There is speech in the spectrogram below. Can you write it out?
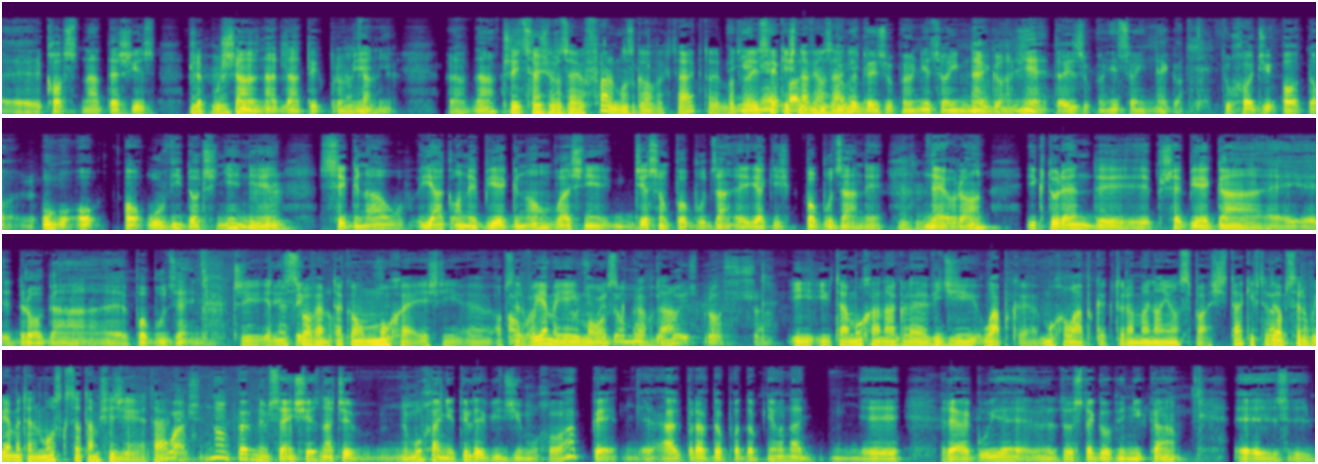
kostna też jest mhm. przepuszczalna mhm. dla tych promieni. No tak. Prawda? Czyli coś w rodzaju fal mózgowych, tak? To, bo to nie, jest nie, jakieś nawiązanie? To jest zupełnie co innego. No nie, to jest zupełnie co innego. Tu chodzi o to, u, o, o uwidocznienie mhm. sygnałów, jak one biegną, właśnie gdzie są pobudzane, jakiś pobudzany mhm. neuron i którędy przebiega e, droga e, pobudzenia. Czyli jednym Czyli słowem, taką muchę, jeśli e, obserwujemy jej mózg, muchy, prawda? Bo jest prostsza. I, I ta mucha nagle widzi łapkę, muchołapkę, która ma na nią spaść, tak? I wtedy tak. obserwujemy ten mózg, co tam się dzieje, tak? Właśnie. No w pewnym sensie, znaczy mucha nie tyle widzi muchołapkę, ale prawdopodobnie ona reaguje, to z tego wynika,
